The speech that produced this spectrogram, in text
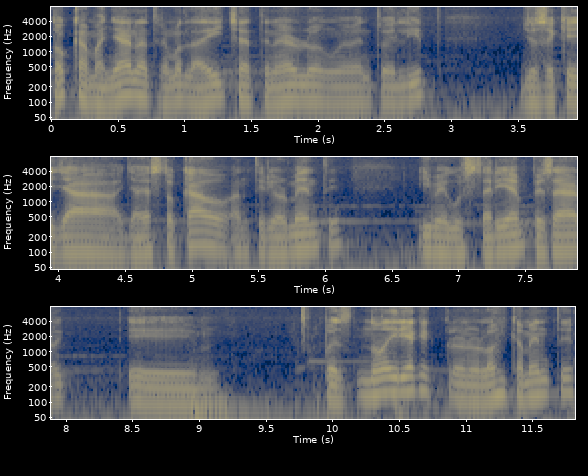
toca mañana, tenemos la dicha de tenerlo en un evento elite. Yo sé que ya, ya habías tocado anteriormente y me gustaría empezar, eh, pues no diría que cronológicamente,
